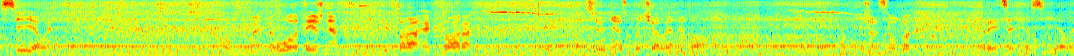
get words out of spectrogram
посіяли. Ну, минулого тижня півтора гектара. Сьогодні ось почали недавно. Вже соток 30 посіяли.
